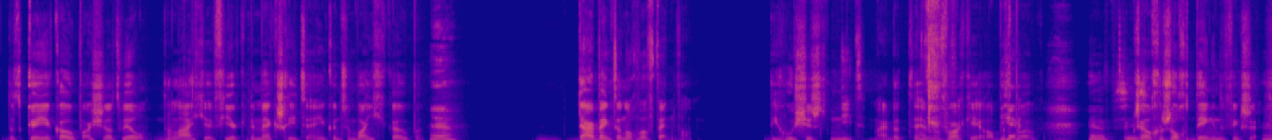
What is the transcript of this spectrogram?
Dat kun je kopen als je dat wil. Dan laat je vier keer de Mac schieten en je kunt zo'n bandje kopen. Ja, Daar ben ik dan nog wel fan van. Die hoesjes niet, maar dat hebben we vorige keer al Ja, besproken. ja ik precies. zo'n gezocht ding. Dat vind ik, zo, Ja.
